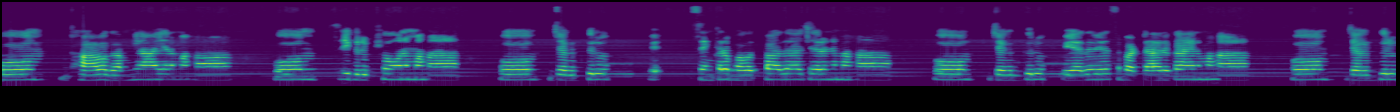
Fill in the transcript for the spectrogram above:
ఓం భావగమ్యాయ నమ. ఓం శ్రీ గురుభ్యో నమ. ఓం జగద్గురు శంకర భగవత్పాదాచార్య నమ. ఓం జగద్గురు వేదవ్యాస భట్టారకాయ నమ. ఓం జగద్గురు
